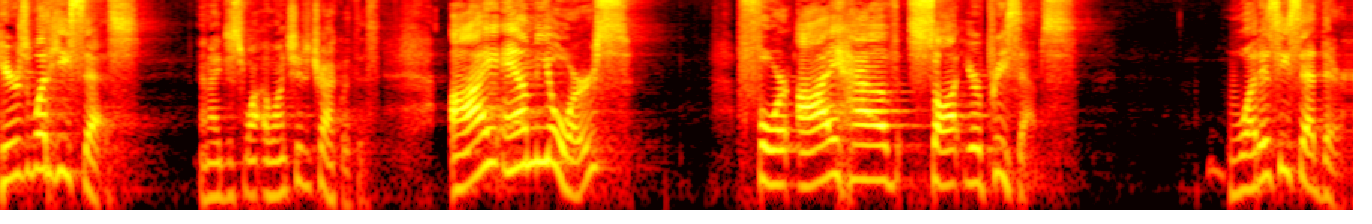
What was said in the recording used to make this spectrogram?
Here's what he says, and I just want I want you to track with this. I am yours, for I have sought your precepts. What has he said there?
